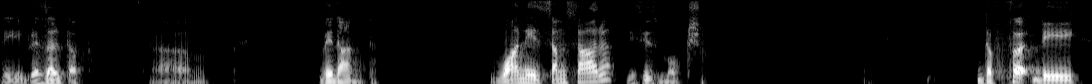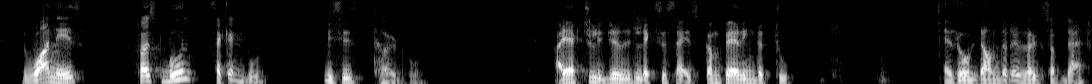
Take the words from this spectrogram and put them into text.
the result of um, Vedanta. One is samsara, this is moksha. The, the, the one is first boon, second boon. This is third boon. I actually did a little exercise comparing the two. I wrote down the results of that.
